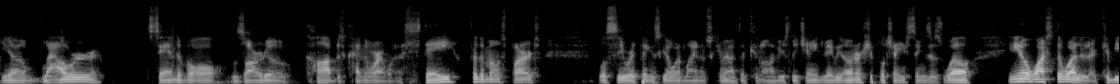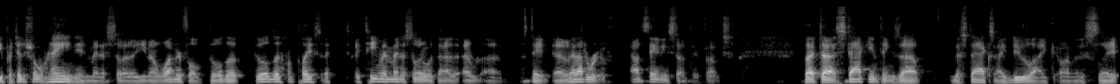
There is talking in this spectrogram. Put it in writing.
you know, Lauer, Sandoval, Luzardo, Cobb is kind of where I want to stay for the most part. We'll see where things go when lineups come out that can obviously change. Maybe ownership will change things as well. And you know, watch the weather. There could be potential rain in Minnesota. You know, wonderful. Build a build a place a, a team in Minnesota without a, a, state uh, without a roof. Outstanding stuff there, folks. But uh, stacking things up, the stacks I do like on this slate.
